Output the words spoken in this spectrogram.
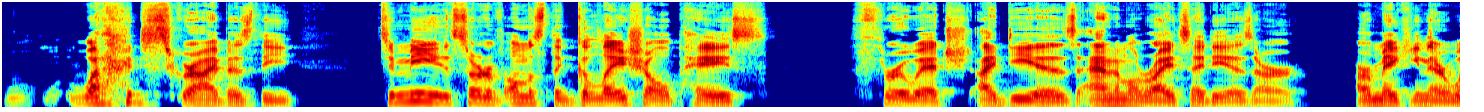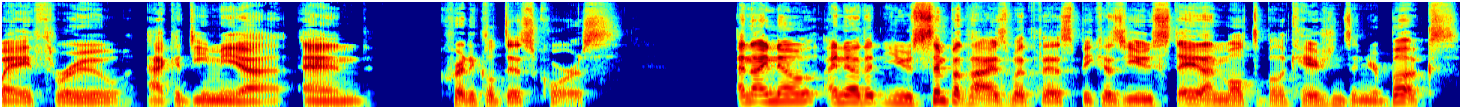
what I describe as the, to me, sort of almost the glacial pace through which ideas, animal rights ideas, are are making their way through academia and critical discourse. And I know I know that you sympathize with this because you state on multiple occasions in your books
